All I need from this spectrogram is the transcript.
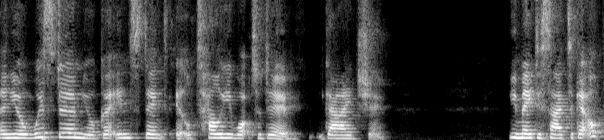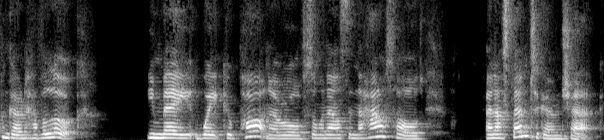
Then your wisdom, your gut instinct, it'll tell you what to do, guide you. You may decide to get up and go and have a look. You may wake your partner or someone else in the household and ask them to go and check.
